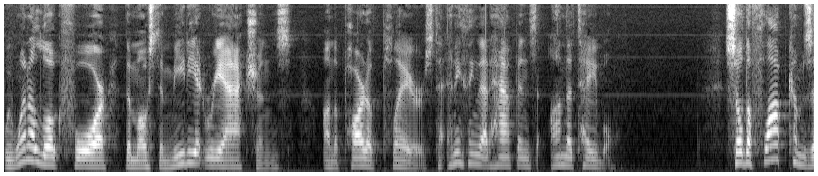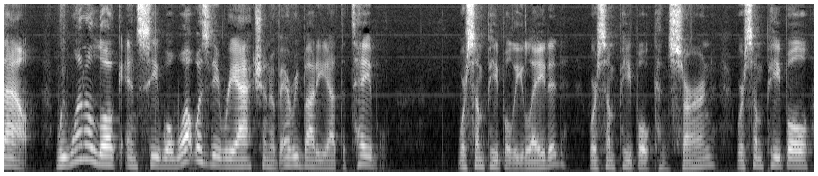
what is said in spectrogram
We want to look for the most immediate reactions on the part of players to anything that happens on the table. So the flop comes out. We want to look and see well, what was the reaction of everybody at the table? Were some people elated? Were some people concerned? Were some people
